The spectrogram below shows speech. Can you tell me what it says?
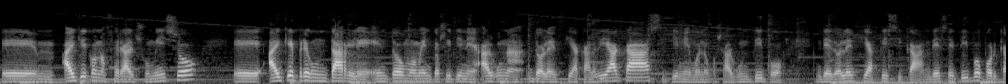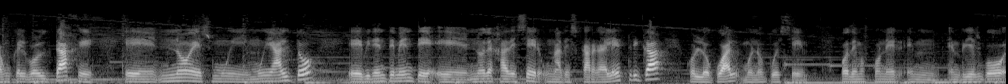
eh, hay que conocer al sumiso, eh, hay que preguntarle en todo momento si tiene alguna dolencia cardíaca, si tiene bueno pues algún tipo de dolencia física de ese tipo, porque aunque el voltaje eh, no es muy muy alto, evidentemente no deja de ser una descarga eléctrica, con lo cual bueno pues podemos poner en, en riesgo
